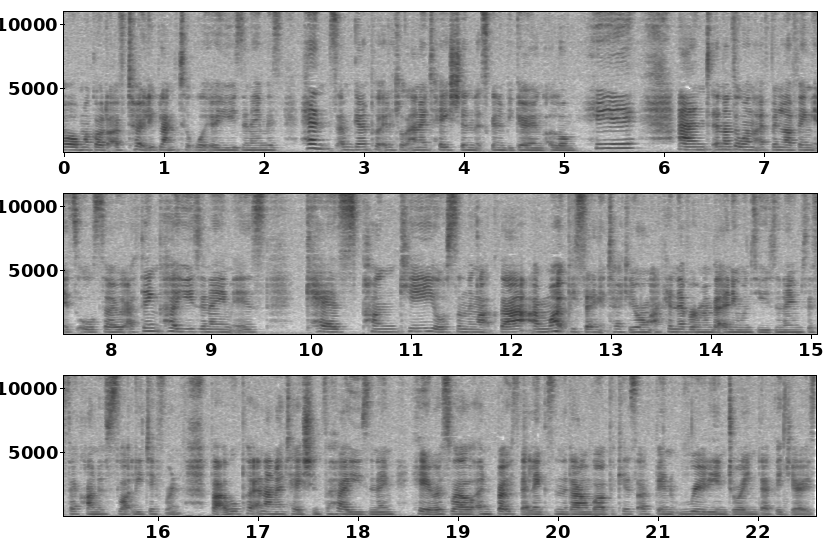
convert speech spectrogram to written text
oh my god, I've totally blanked at what your username is. Hence, I'm going to put a little annotation that's going to be going along here. And another one that I've been loving is also, I think her username is Kez Punky or something like that. I might be saying it totally wrong. I can never remember anyone's usernames if they're kind of slightly different. But I will put an annotation for her username here as well and both their links in the down bar because I've been really enjoying their videos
